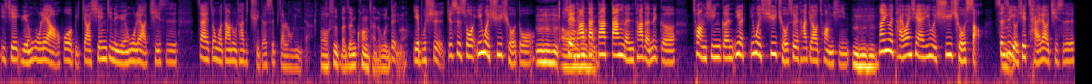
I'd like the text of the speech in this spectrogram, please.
一些原物料或比较先进的原物料，其实在中国大陆它的取得是比较容易的。哦，是本身矿产的问题吗？也不是，就是说因为需求多，嗯哼，所以他当他当然他的那个创新跟因为因为需求，所以他就要创新，嗯哼哼。那因为台湾现在因为需求少。甚至有些材料，其实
